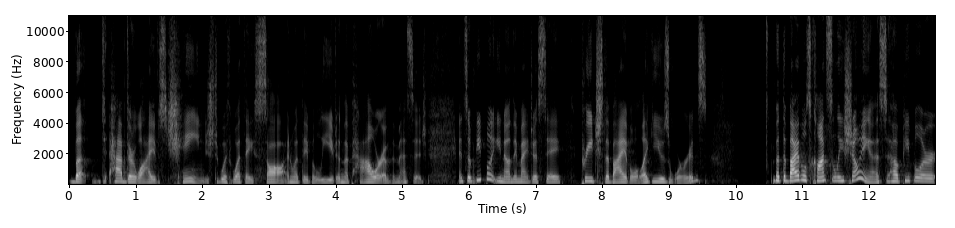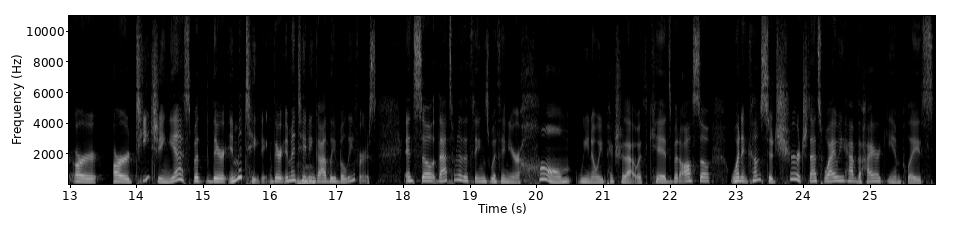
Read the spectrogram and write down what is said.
but to have their lives changed with what they saw and what they believed and the power of the message. And so people, you know, they might just say, preach the Bible, like use words. But the Bible's constantly showing us how people are are are teaching, yes, but they're imitating. They're imitating mm-hmm. godly believers. And so that's one of the things within your home. We you know we picture that with kids, but also when it comes to church, that's why we have the hierarchy in place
